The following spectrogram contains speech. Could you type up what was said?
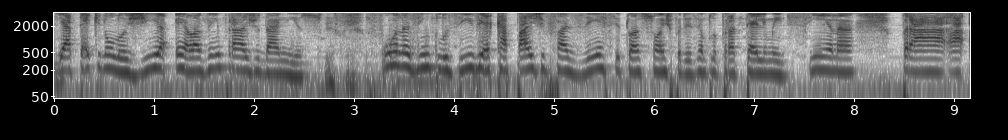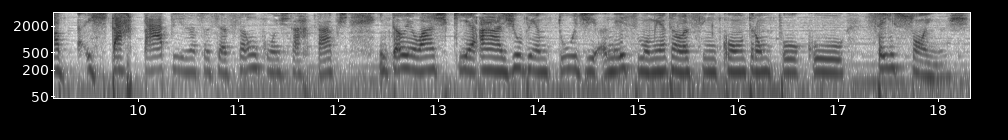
e a tecnologia ela vem para ajudar nisso. Perfeito. Furnas, inclusive, é capaz de fazer situações, por exemplo, para telemedicina, para startups, associação com startups. Então, eu acho que a juventude, nesse momento, ela se encontra um pouco sem sonhos.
